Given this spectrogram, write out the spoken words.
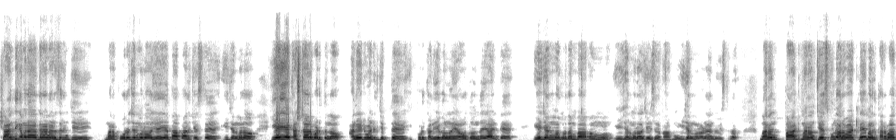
శాంతి కమలాకరాన్ని అనుసరించి మన పూర్వజన్మలో ఏ ఏ పాపాలు చేస్తే ఈ జన్మలో ఏ ఏ కష్టాలు పడుతున్నావు అనేటువంటిది చెప్తే ఇప్పుడు కలియుగంలో ఏమవుతోందయ్యా అంటే ఏ జన్మ కృతం పాపం ఈ జన్మలో చేసిన పాపం ఈ జన్మలోనే అనుభవిస్తున్నారు. మనం పాటి మనం చేసుకున్న అలవాట్లే మనకు తర్వాత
